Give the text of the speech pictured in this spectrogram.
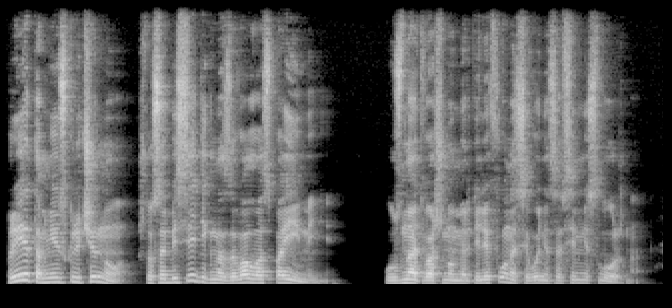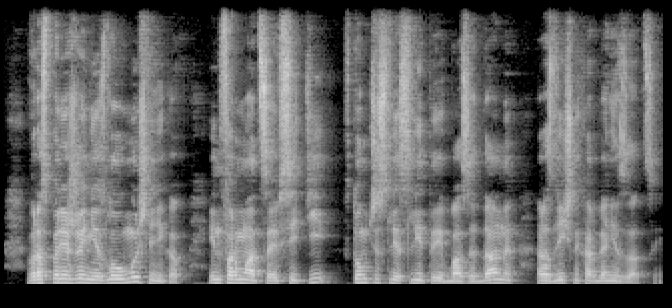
При этом не исключено, что собеседник называл вас по имени. Узнать ваш номер телефона сегодня совсем не сложно. В распоряжении злоумышленников информация в сети, в том числе слитые базы данных различных организаций.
